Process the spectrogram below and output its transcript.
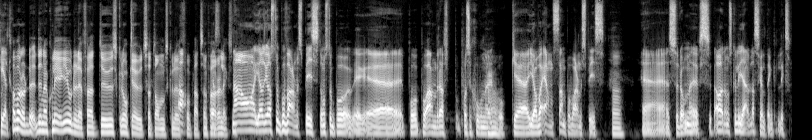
Helt ja, vadå, dina kollegor gjorde det för att du skulle åka ut så att de skulle ja. få platsen före? Liksom. Nå, jag, jag stod på varmspis. De stod på, eh, på, på andra positioner. Ja. Och eh, Jag var ensam på varmspis. Ja. Eh, så de, ja, de skulle jävlas helt enkelt. Liksom.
